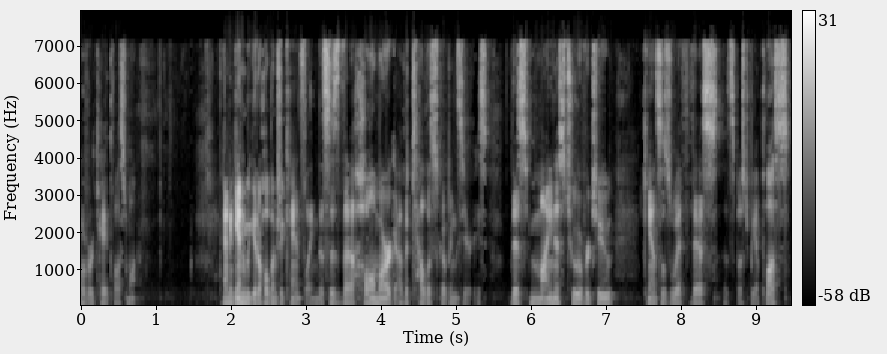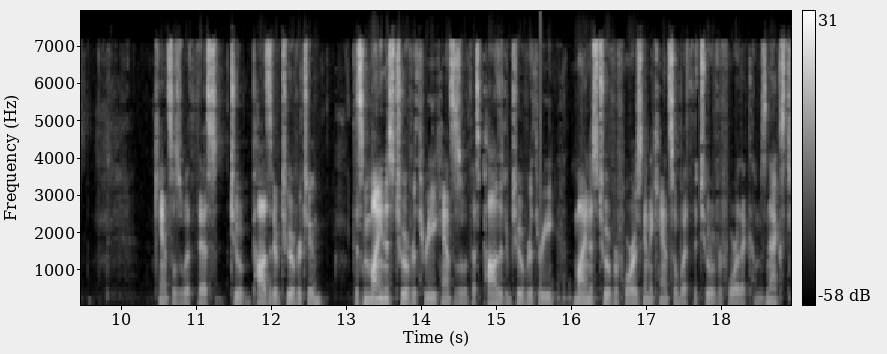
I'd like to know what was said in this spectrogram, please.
over k plus 1. And again, we get a whole bunch of canceling. This is the hallmark of a telescoping series. This minus 2 over 2 cancels with this, that's supposed to be a plus, cancels with this two, positive 2 over 2. This minus 2 over 3 cancels with this positive 2 over 3. Minus 2 over 4 is going to cancel with the 2 over 4 that comes next.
